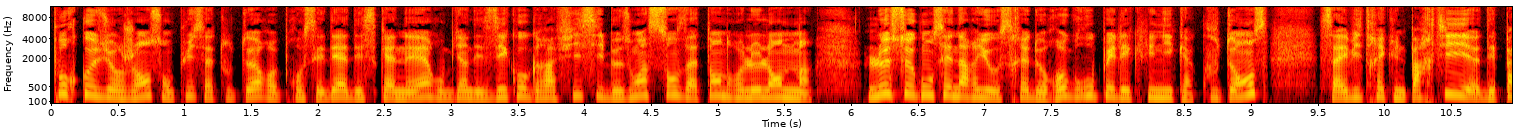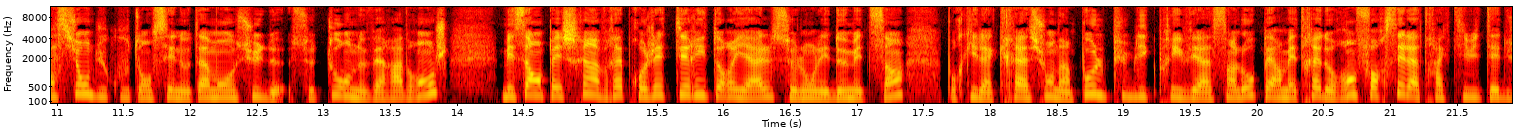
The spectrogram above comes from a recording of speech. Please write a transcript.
pour qu'aux urgences, on puisse à toute heure procéder à des scanners ou bien des échographies si besoin sans attendre le lendemain. Le second scénario serait de regrouper les cliniques à Coutances. Ça éviterait qu'une partie des patients du Coutancé, notamment au sud, se tournent vers Avranches, mais ça empêcherait un vrai projet territorial, selon les deux médecins, pour qui la création d'un pôle public-privé à Saint-Lô permettrait de renforcer l'attractivité du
